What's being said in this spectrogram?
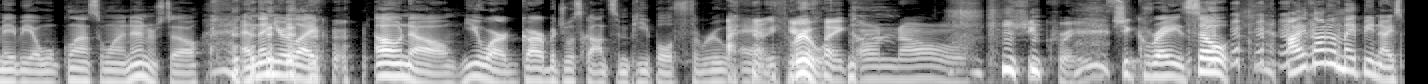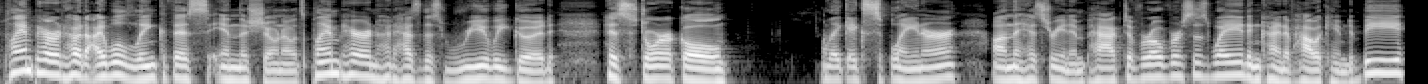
maybe a glass of wine in or so. And then you're like, oh no, you are garbage Wisconsin people through and through. like, oh no, she crazy. She crazy. So I thought it might be nice. Planned Parenthood, I will link this in the show notes. Planned Parenthood has this really good historical like explainer on the history and impact of Roe versus Wade and kind of how it came to be.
